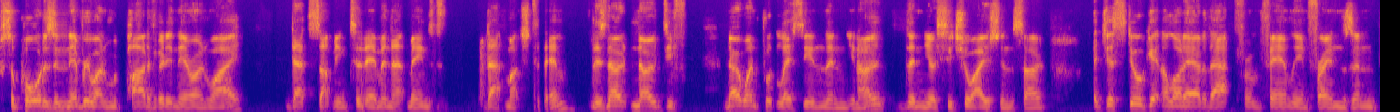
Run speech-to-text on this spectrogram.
supporters and everyone were part of it in their own way. That's something to them, and that means that much to them. There's no no diff, no one put less in than you know than your situation. So it just still getting a lot out of that from family and friends, and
